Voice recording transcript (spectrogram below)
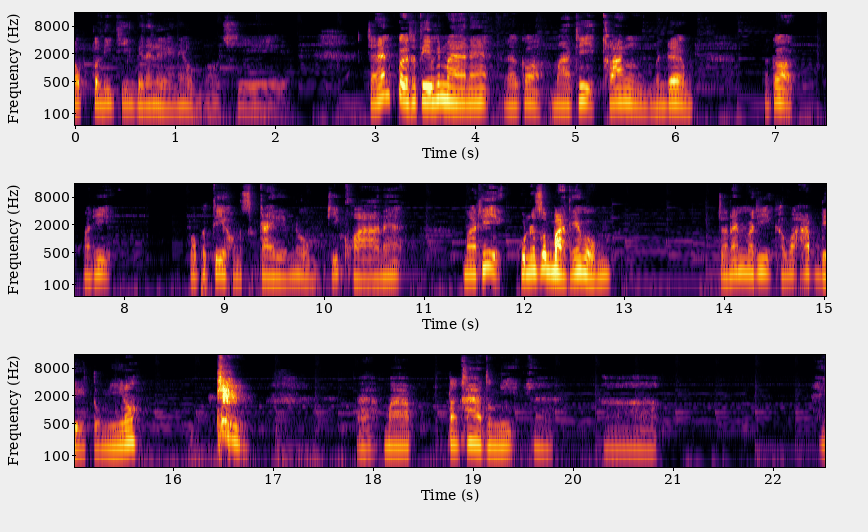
ลบตัวนี้ทิ้งไปได้เลยนะผมโอเค จากนั้นเปิดสตรีมขึ้นมานะฮะแล้วก็มาที่คลั่งเหมือนเดิม แล้วก็มาที่ property ของ Skyrim นะผมคลิกขวานะฮะมาที่คุณสมบัติครับผม จากนั้นมาที่คำว่าอัปเดตตรงนี้เนาะอ่ามาตั้งค่าตรงนี้อ่าให้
